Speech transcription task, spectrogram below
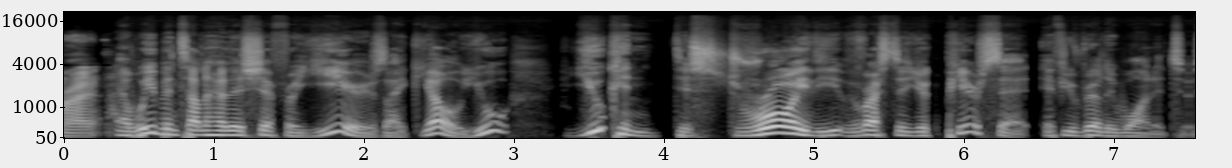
Right. And we've been telling her this shit for years like, yo, you you can destroy the rest of your peer set if you really wanted to.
